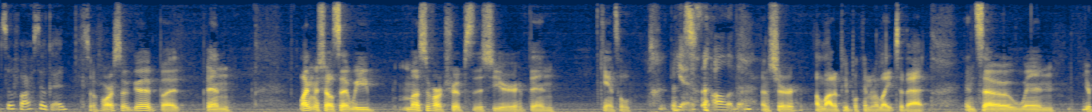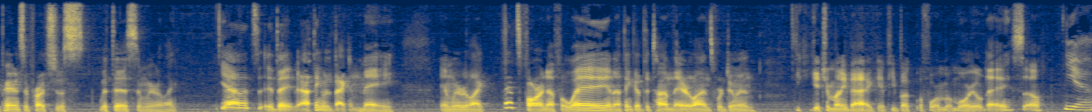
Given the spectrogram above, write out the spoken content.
So far so good. So far so good, but been like Michelle said, we most of our trips this year have been canceled. yes all of them. I'm sure a lot of people can relate to that. And so when your parents approached us with this, and we were like, "Yeah, that's," they, I think it was back in May, and we were like, "That's far enough away." And I think at the time the airlines were doing, you could get your money back if you booked before Memorial Day. So. Yeah.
